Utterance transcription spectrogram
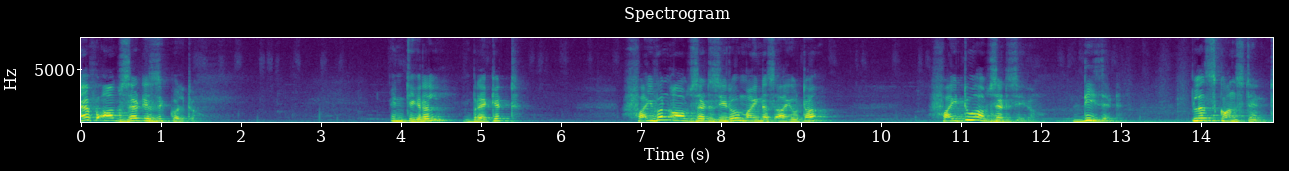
f of z is equal to integral bracket five one of z zero minus iota five two of z zero d z plus constant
